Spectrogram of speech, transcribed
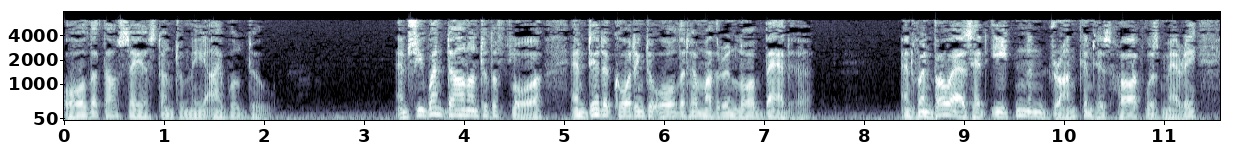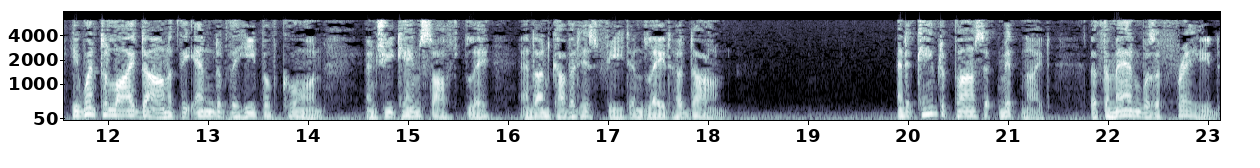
all that thou sayest unto me I will do. And she went down unto the floor, and did according to all that her mother-in-law bade her. And when Boaz had eaten and drunk, and his heart was merry, he went to lie down at the end of the heap of corn. And she came softly, and uncovered his feet, and laid her down. And it came to pass at midnight, that the man was afraid,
